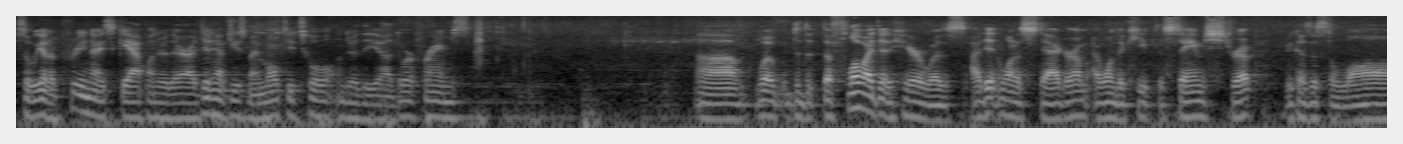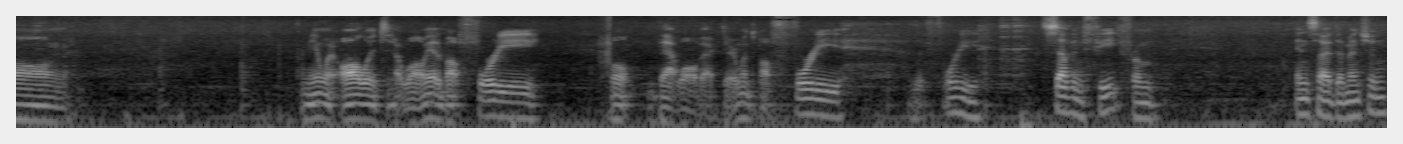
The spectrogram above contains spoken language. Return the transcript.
so we got a pretty nice gap under there. I did have to use my multi-tool under the uh, door frames. Um, well, the, the, flow I did here was, I didn't want to stagger them. I wanted to keep the same strip because it's a long, I mean, it went all the way to that wall. We had about 40, well, that wall back there. It went about 40, is it 47 feet from inside dimension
